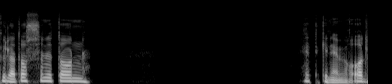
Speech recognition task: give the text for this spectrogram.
Kyllä tossa nyt on Hetkinen, oot,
